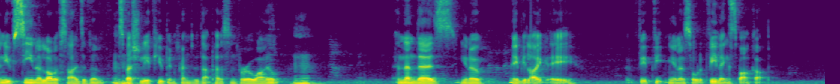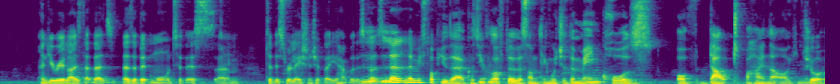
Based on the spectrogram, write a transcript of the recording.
and you've seen a lot of sides of them, Mhm. especially if you've been friends with that person for a while hmm and then there's you know maybe like a you know sort of feeling spark up and you realize that there's there's a bit more to this um, to this relationship that you have with this person let, let me stop you there because you've glossed over something which is the main cause of doubt behind that argument. Sure.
